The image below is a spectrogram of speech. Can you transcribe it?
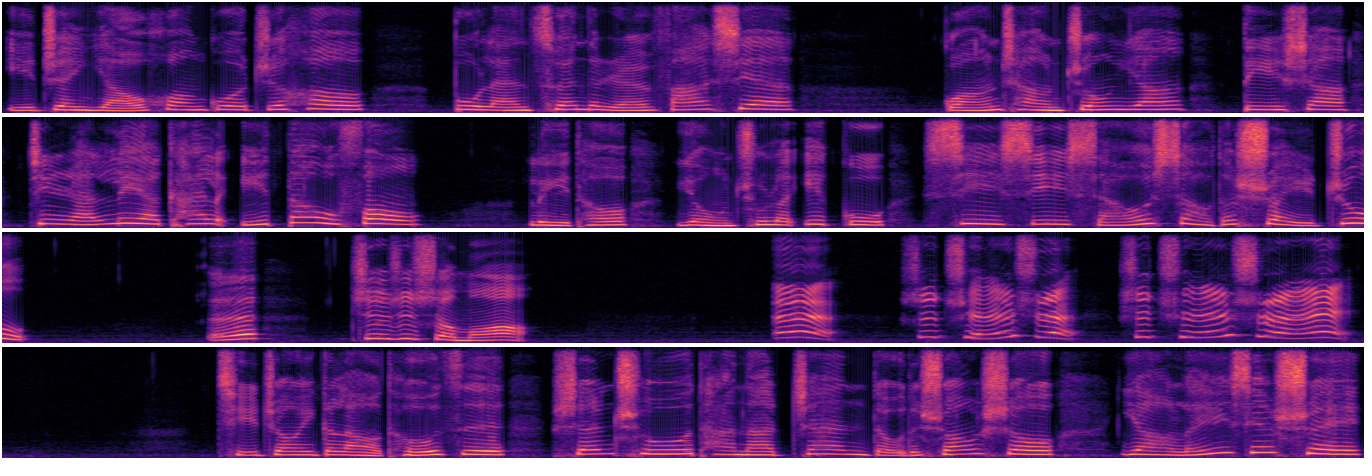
一阵摇晃过之后，布兰村的人发现广场中央地上竟然裂开了一道缝。里头涌出了一股细细小小的水柱，哎，这是什么？哎，是泉水，是泉水。其中一个老头子伸出他那颤抖的双手，舀了一些水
